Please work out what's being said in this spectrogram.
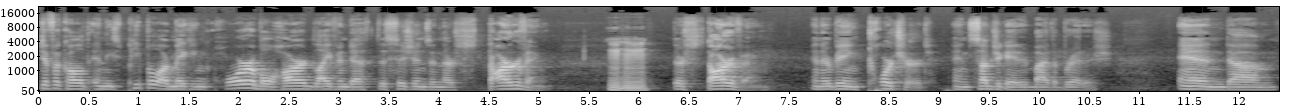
difficult, and these people are making horrible, hard life and death decisions, and they're starving. Mm-hmm. They're starving, and they're being tortured and subjugated by the British. And um,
